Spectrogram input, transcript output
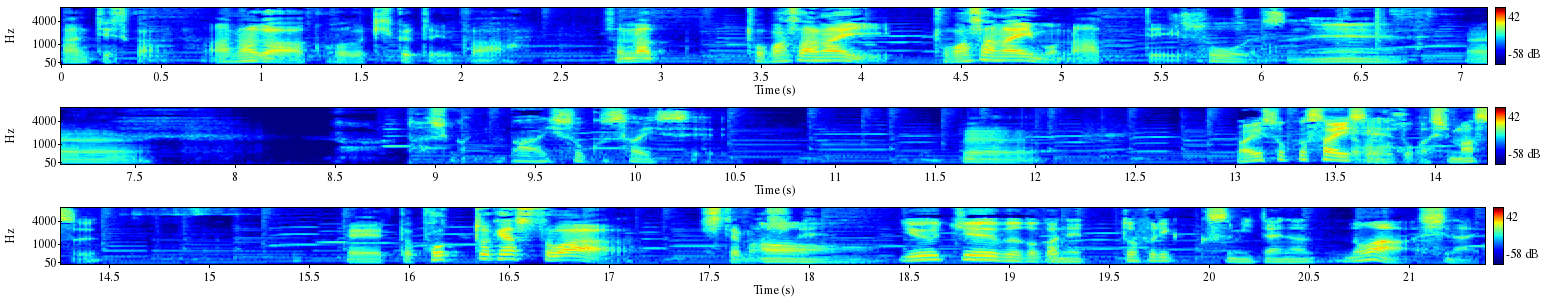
なんていうんですか、穴が開くほど効くというか、そんな飛ばさない、飛ばさないもんなっていう。そうですね。うん。確かに。倍速再生。うん。倍速再生とかします？えっ、と、ポッドキャストはしてますね。YouTube とか Netflix みたいなのはしない。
